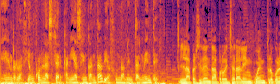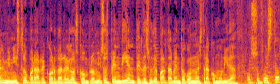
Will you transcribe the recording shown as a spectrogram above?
en relación con las cercanías en Cantabria, fundamentalmente. La presidenta aprovechará el encuentro con el ministro para recordarle los compromisos pendientes de su departamento con nuestra comunidad. Por supuesto,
